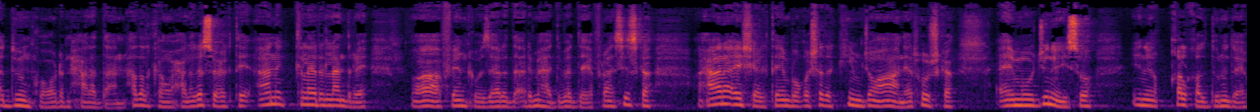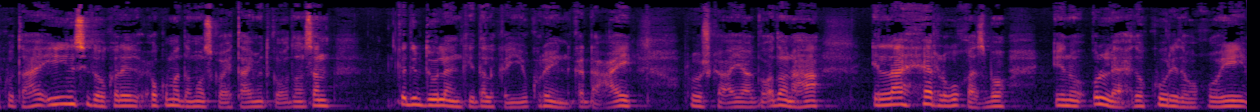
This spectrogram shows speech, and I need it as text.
adduunka oo dhan xaaladan. Hadalkan waxaa laga soo xigtay anne clarelandre oo ah afeenka wasaaradda arrimaha dibadda ee faransiiska waxaana ay sheegtay in booqashada kim jong an ee ruushka ay muujineyso in qalqal dunidu ay ku tahay iyo in sidoo kale xukuumadda moscow ay tahay mid go-doonsan. Kadib duulaankii dalka ukraine ka dhacay ruushka ayaa go-doon ahaa ilaa heer lagu qasbo inuu u leexdo kuuriyada waqooyi.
